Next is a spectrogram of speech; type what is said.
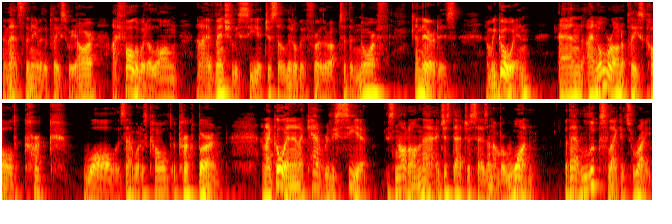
and that's the name of the place we are. I follow it along, and I eventually see it just a little bit further up to the north, and there it is. And we go in, and I know we're on a place called Kirk wall. Is that what it's called? A Kirkburn. And I go in and I can't really see it. It's not on that. It just that just says a number one. But that looks like it's right.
